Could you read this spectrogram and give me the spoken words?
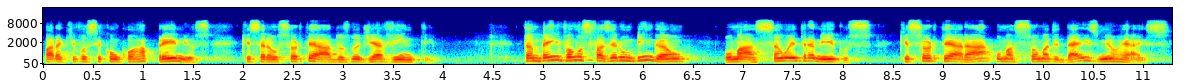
para que você concorra a prêmios que serão sorteados no dia 20. Também vamos fazer um bingão, uma ação entre amigos, que sorteará uma soma de 10 mil reais.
